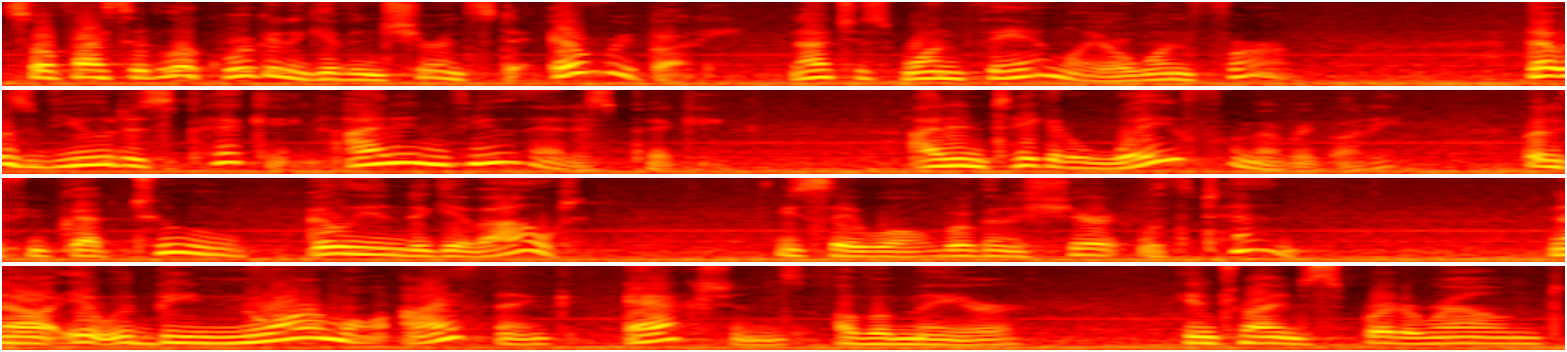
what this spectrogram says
So if I said, look, we're going to give insurance to everybody, not just one family or one firm, that was viewed as picking. I didn't view that as picking. I didn't take it away from everybody. But if you've got two billion to give out, you say, well, we're going to share it with 10. Now, it would be normal, I think, actions of a mayor in trying to spread around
